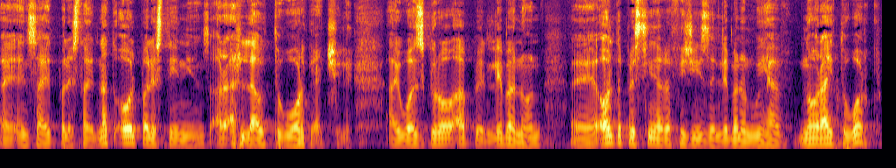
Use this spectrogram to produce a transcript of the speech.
uh, inside Palestine. Not all Palestinians are allowed to work, actually. I was grow up in Lebanon. Uh, all the Palestinian refugees in Lebanon, we have no right to work.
